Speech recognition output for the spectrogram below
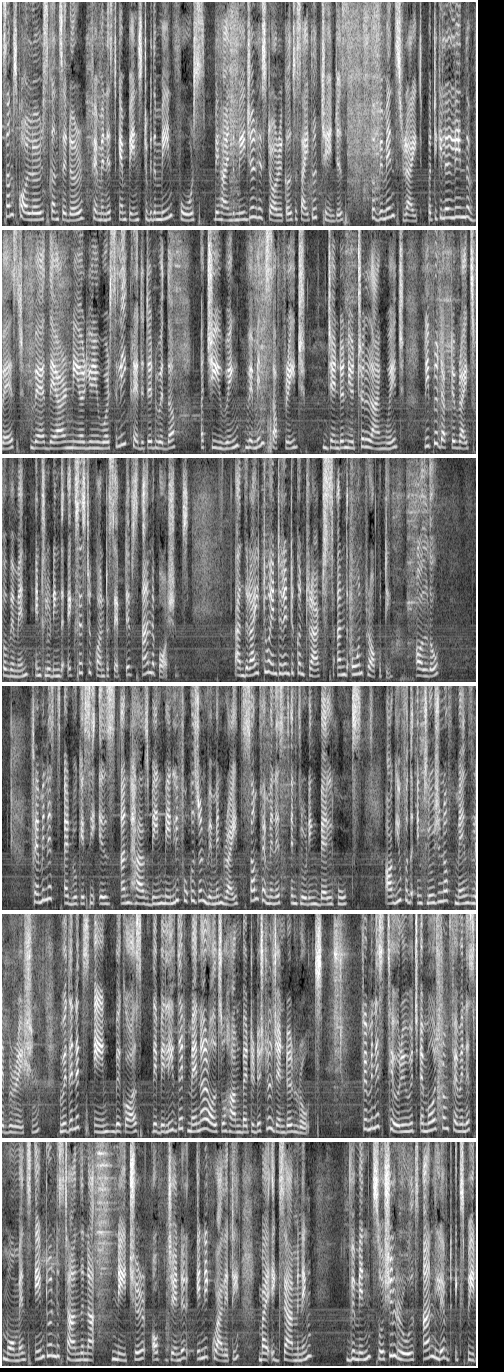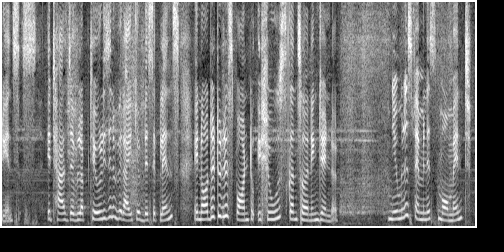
Some scholars consider feminist campaigns to be the main force behind the major historical societal changes for women's rights, particularly in the West, where they are near universally credited with the achieving women's suffrage, gender neutral language, reproductive rights for women, including the access to contraceptives and abortions, and the right to enter into contracts and own property. Although Feminist advocacy is and has been mainly focused on women's rights. Some feminists, including Bell Hooks, argue for the inclusion of men's liberation within its aim because they believe that men are also harmed by traditional gender roles. Feminist theory, which emerged from feminist movements, aim to understand the na- nature of gender inequality by examining women's social roles and lived experiences. It has developed theories in a variety of disciplines in order to respond to issues concerning gender. Numerous feminist movements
